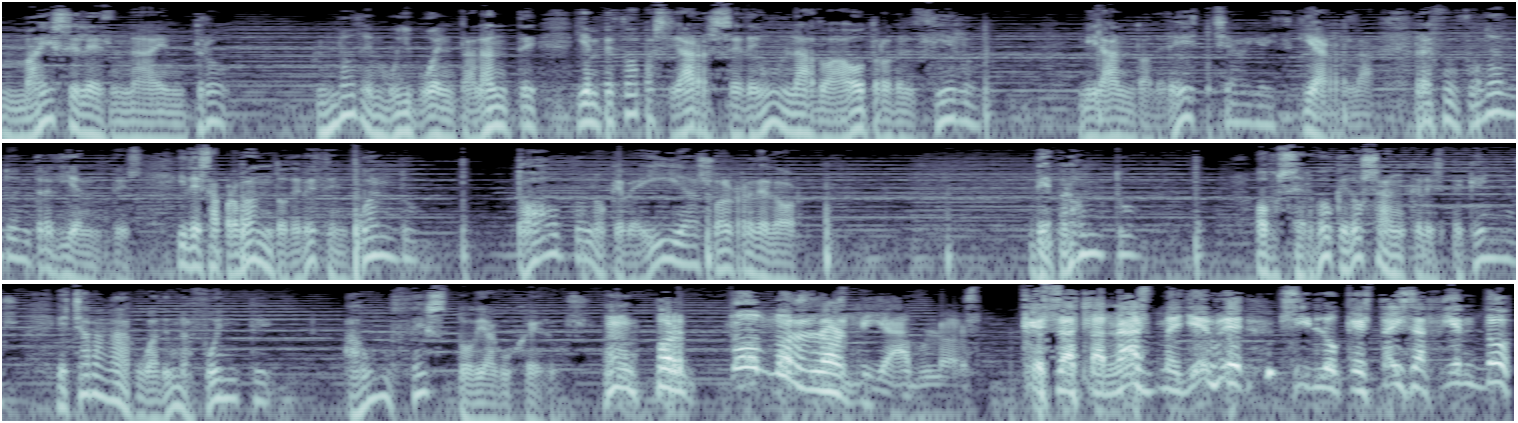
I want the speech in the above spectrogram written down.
Maese Lesna entró, no de muy buen talante, y empezó a pasearse de un lado a otro del cielo, mirando a derecha y a izquierda, refunfuñando entre dientes y desaprobando de vez en cuando todo lo que veía a su alrededor. De pronto, observó que dos ángeles pequeños echaban agua de una fuente a un cesto de agujeros. Por todos los diablos. Que Satanás me lleve si lo que estáis haciendo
